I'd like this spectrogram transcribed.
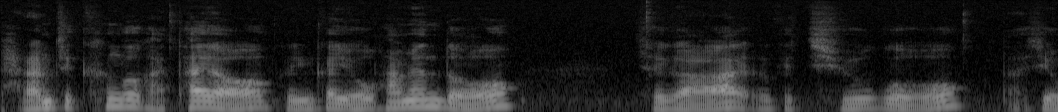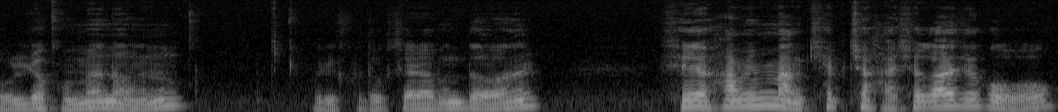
바람직한 것 같아요. 그러니까 이 화면도 제가 이렇게 지우고 다시 올려보면은 우리 구독자 여러분들 새 화면만 캡처 하셔가지고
